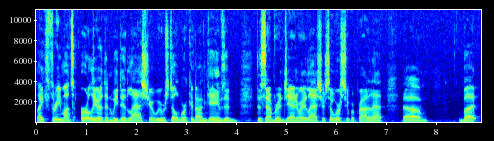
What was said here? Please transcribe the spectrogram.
like three months earlier than we did last year. We were still working on games in December and January last year, so we're super proud of that. Um, but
